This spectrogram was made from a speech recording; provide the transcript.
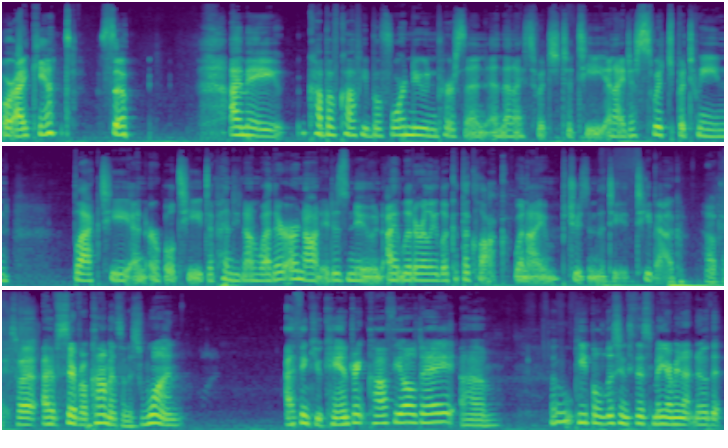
or I can't. So I'm a cup of coffee before noon person, and then I switch to tea, and I just switch between black tea and herbal tea depending on whether or not it is noon. I literally look at the clock when I'm choosing the tea, tea bag. Okay, so I, I have several comments on this. One, I think you can drink coffee all day. Um, Oh. People listening to this may or may not know that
